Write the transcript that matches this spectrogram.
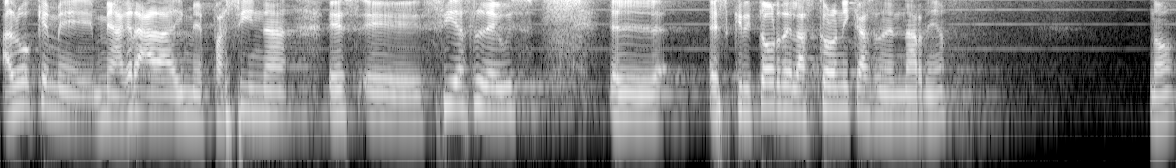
Algo que me, agrada y me fascina es eh, C.S. Lewis, el escritor de las crónicas de Narnia. ¿no?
